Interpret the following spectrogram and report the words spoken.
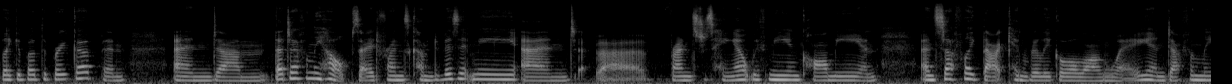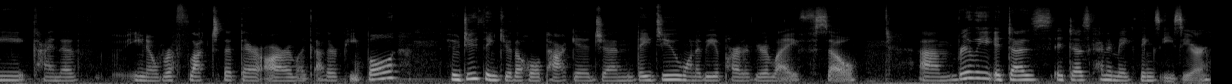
like about the breakup and and um, that definitely helps. I had friends come to visit me and uh, friends just hang out with me and call me and and stuff like that can really go a long way and definitely kind of you know reflect that there are like other people who do think you're the whole package and they do want to be a part of your life. So um, really it does it does kind of make things easier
